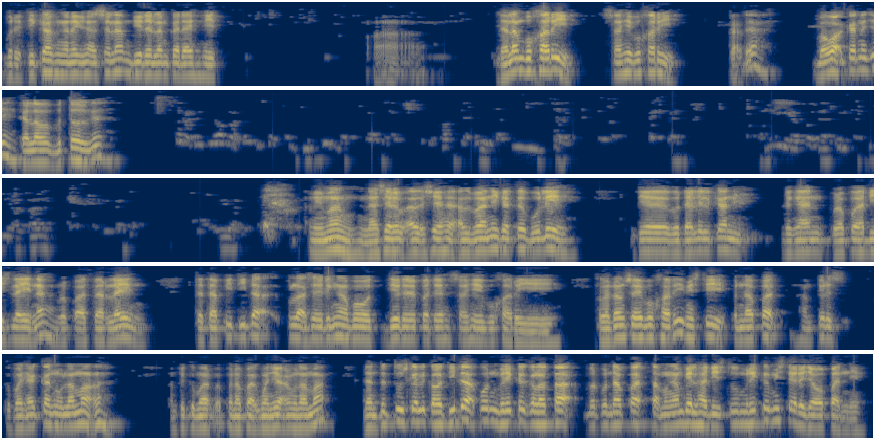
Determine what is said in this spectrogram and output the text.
Beriktikaf dengan Nabi SAW dia dalam keadaan haid. Ha. Dalam Bukhari. Sahih Bukhari. Tak ada. Bawakan aja kalau betul ke. Memang Nasir Al-Syekh Al-Albani kata boleh dia berdalilkan dengan beberapa hadis lain lah, beberapa asar lain. Tetapi tidak pula saya dengar bahawa dia daripada Sahih Bukhari. Kalau dalam Sahih Bukhari mesti pendapat hampir kebanyakan ulama lah. Hampir pendapat kebanyakan ulama. Dan tentu sekali kalau tidak pun mereka kalau tak berpendapat, tak mengambil hadis tu, mereka mesti ada jawapannya.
